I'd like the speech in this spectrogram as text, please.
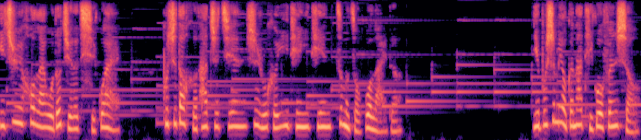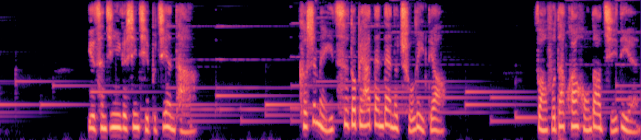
以至于后来我都觉得奇怪，不知道和他之间是如何一天一天这么走过来的。也不是没有跟他提过分手，也曾经一个星期不见他，可是每一次都被他淡淡的处理掉，仿佛他宽宏到极点，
